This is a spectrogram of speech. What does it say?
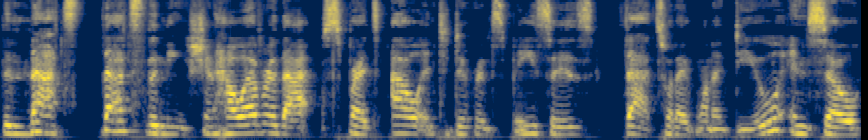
then that's, that's the niche. And however that spreads out into different spaces, that's what I want to do. And so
